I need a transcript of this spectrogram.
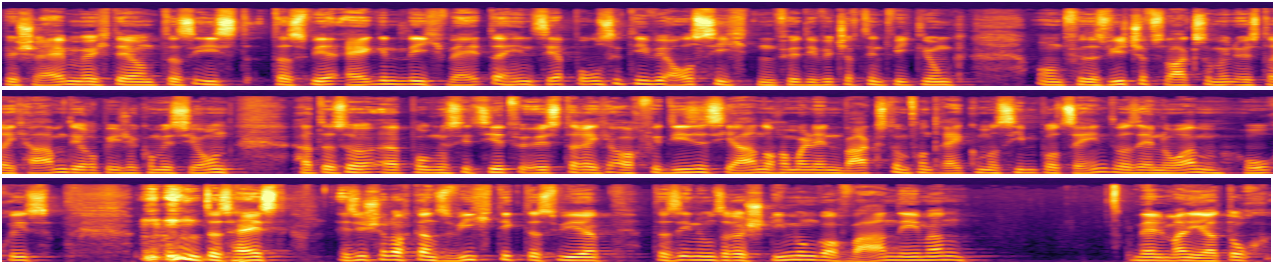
beschreiben möchte. Und das ist, dass wir eigentlich weiterhin sehr positive Aussichten für die Wirtschaftsentwicklung und für das Wirtschaftswachstum in Österreich haben. Die Europäische Kommission hat also äh, prognostiziert für Österreich auch für dieses Jahr noch einmal ein Wachstum von 3,7 Prozent, was enorm hoch ist. Das heißt, es ist schon auch ganz wichtig, dass wir das in unserer Stimmung auch wahrnehmen weil man ja doch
